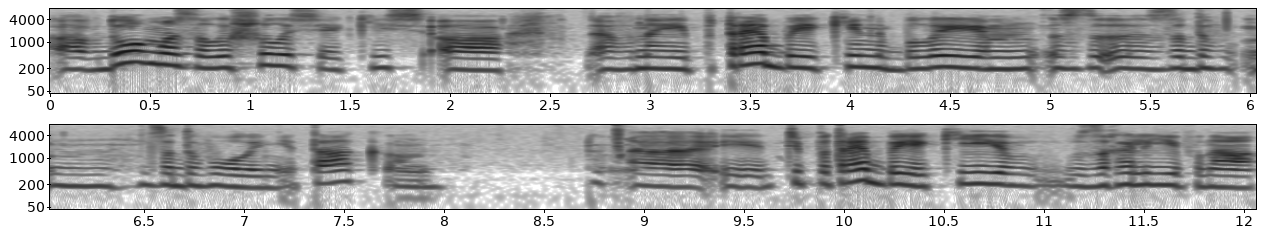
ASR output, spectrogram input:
е, вдома залишилися якісь е, в неї потреби, які не були задоволені. Так? Е, І ті потреби, які взагалі вона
